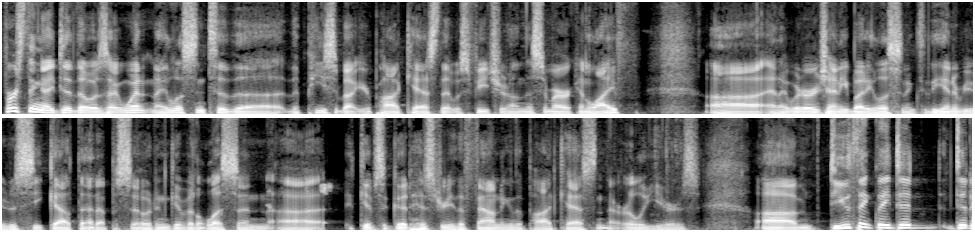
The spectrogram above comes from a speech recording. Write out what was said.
first thing I did though is I went and I listened to the the piece about your podcast that was featured on This American Life, uh, and I would urge anybody listening to the interview to seek out that episode and give it a listen. Uh, it gives a good history of the founding of the podcast in the early years. Um, do you think they did did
